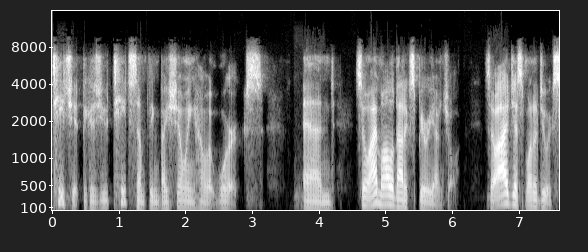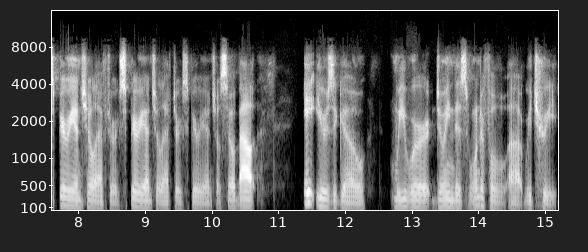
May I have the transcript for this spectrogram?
teach it because you teach something by showing how it works. And so I'm all about experiential. So I just want to do experiential after experiential after experiential. So about eight years ago, we were doing this wonderful uh, retreat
